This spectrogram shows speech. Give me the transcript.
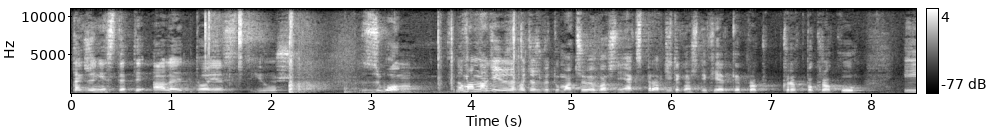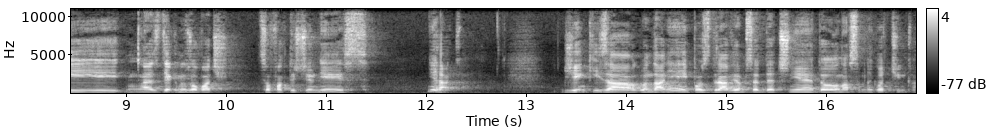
Także niestety, ale to jest już złom. No mam nadzieję, że chociaż wytłumaczyłem właśnie jak sprawdzić taką szlifierkę krok po kroku i e, zdiagnozować, co faktycznie nie jest nie tak. Dzięki za oglądanie i pozdrawiam serdecznie do następnego odcinka.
